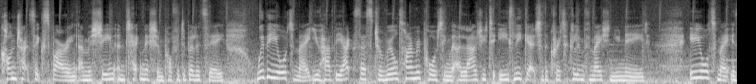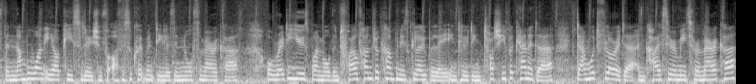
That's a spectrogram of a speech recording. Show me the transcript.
contracts expiring, and machine and technician profitability. With eAutomate, you have the access to real-time reporting that allows you to easily get to the critical information you need. eAutomate is the number one ERP solution for office equipment dealers in North America, already used by more than 1,200 companies globally, including Toshiba Canada, Danwood Florida, and Meter America.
